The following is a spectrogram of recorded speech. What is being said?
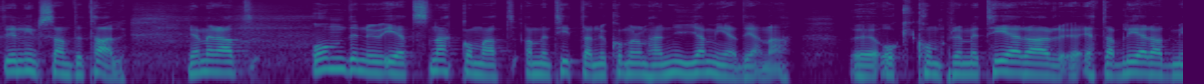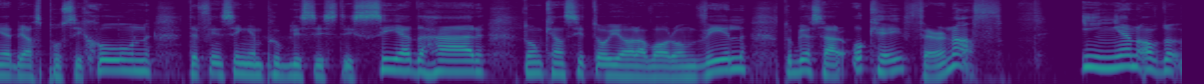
det är en intressant detalj. Jag menar att om det nu är ett snack om att, ja men titta nu kommer de här nya medierna Eh, Eh, och komprometterar etablerad medias position. Det finns ingen publicistisk sed här. De kan sitta och göra vad de vill. Då blir det så här, okej, okay, fair enough. Ingen av de,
